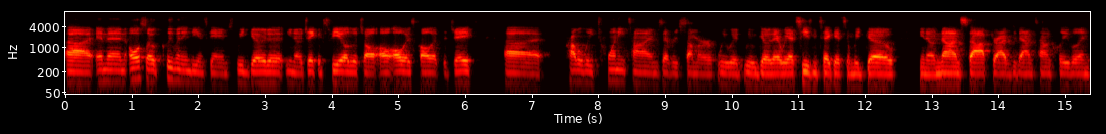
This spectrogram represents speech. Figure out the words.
Uh, and then also Cleveland Indians games. We'd go to you know Jacobs Field, which I'll, I'll always call it the Jake. Uh, probably 20 times every summer, we would we would go there. We had season tickets, and we'd go you know, nonstop drive to downtown Cleveland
